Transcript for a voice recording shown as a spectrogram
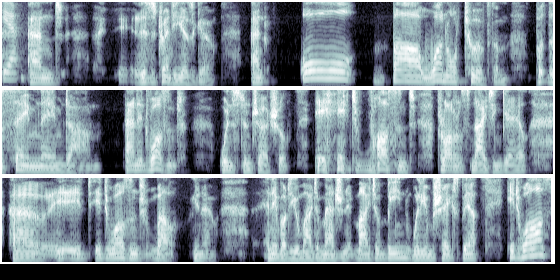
Yeah. and this is 20 years ago, and all bar one or two of them put the same name down. And it wasn't Winston Churchill. It wasn't Florence Nightingale. Uh, it, it wasn't, well, you know, anybody you might imagine. It might have been William Shakespeare. It was,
